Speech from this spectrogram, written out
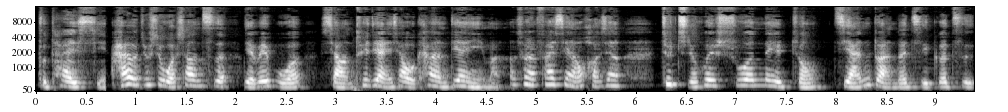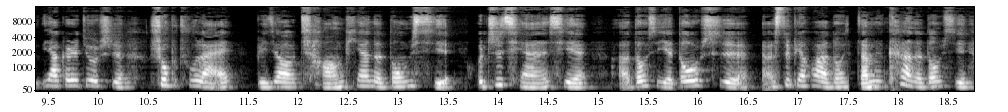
不太行。还有就是我上次写微博想推荐一下我看的电影嘛，突然发现我好像就只会说那种简短的几个字，压根儿就是说不出来比较长篇的东西。我之前写啊东西也都是呃碎片化的东西，咱们看的东西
